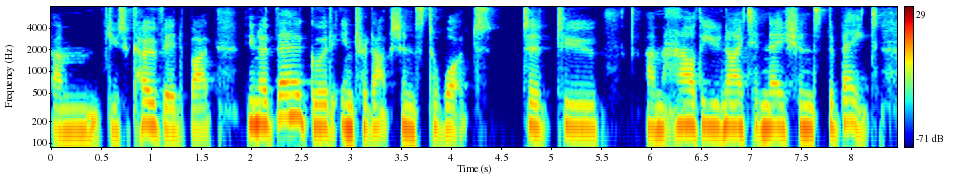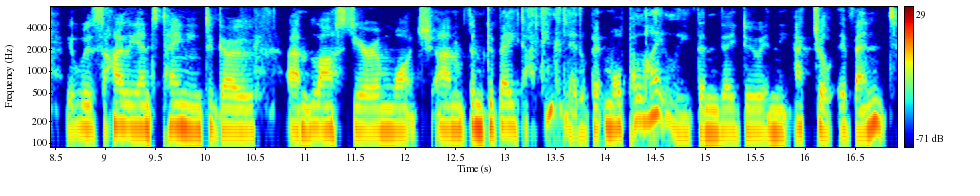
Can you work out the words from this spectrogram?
um, due to COVID. But, you know, they're good introductions to what, to, to um, how the United Nations debate. It was highly entertaining to go um, last year and watch um, them debate, I think, a little bit more politely than they do in the actual event,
